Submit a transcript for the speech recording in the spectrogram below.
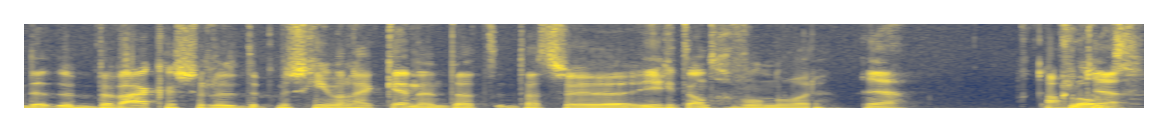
de, de bewakers zullen het misschien wel herkennen dat, dat ze irritant gevonden worden. Ja. Klopt.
